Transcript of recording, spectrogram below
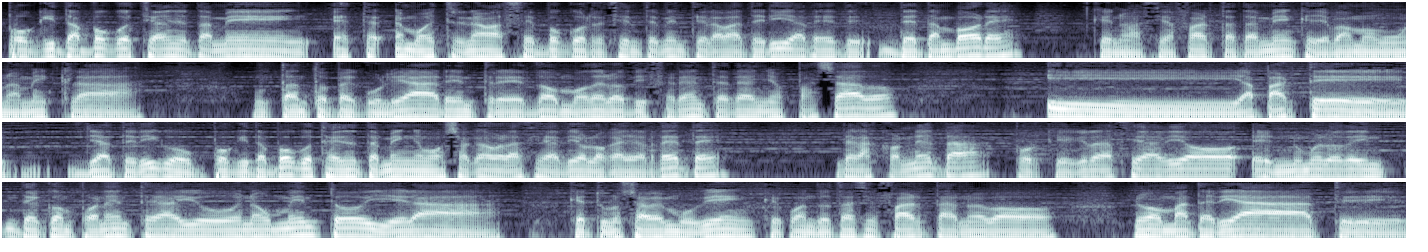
Poquito a poco este año también hemos estrenado hace poco recientemente la batería de, de- de tambores, que nos hacía falta también, que llevamos una mezcla un tanto peculiar entre dos modelos diferentes de años pasados. Y aparte, ya te digo, poquito a poco, este año también hemos sacado, gracias a Dios, los gallardetes de las cornetas, porque gracias a Dios el número de, de componentes ha ido en aumento y era, que tú lo sabes muy bien, que cuando te hace falta nuevos nuevos material, te,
